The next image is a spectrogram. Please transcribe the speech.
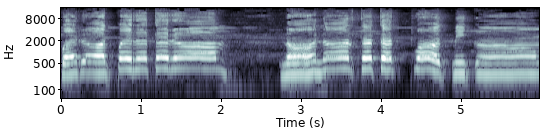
परात्परतरां नानार्थतत्त्वात्मिकां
